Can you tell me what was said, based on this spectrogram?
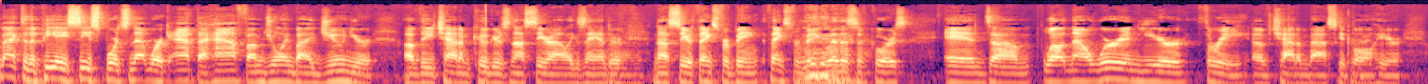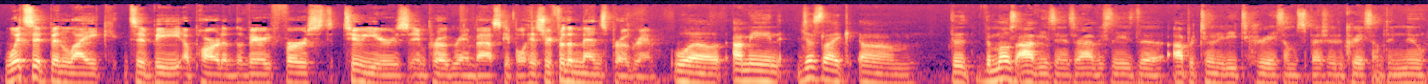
back to the PAC Sports Network at the half. I'm joined by junior of the Chatham Cougars, Nasir Alexander. Right. Nasir, thanks for being thanks for being with us, of course. And um, well, now we're in year three of Chatham basketball Correct. here. What's it been like to be a part of the very first two years in program basketball history for the men's program? Well, I mean, just like um, the the most obvious answer, obviously, is the opportunity to create something special, to create something new.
